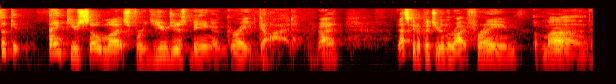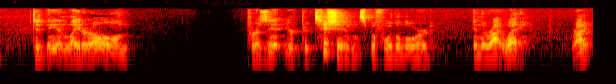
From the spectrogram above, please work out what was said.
Look at. Thank you so much for you just being a great God, right? that's going to put you in the right frame of mind to then later on present your petitions before the Lord in the right way, right?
